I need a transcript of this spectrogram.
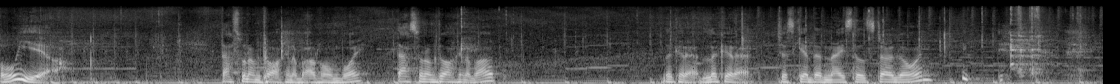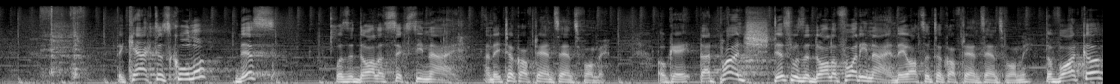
Oh yeah. That's what I'm talking about, homeboy. That's what I'm talking about. Look at that, look at that. Just get that nice little stir going. the cactus cooler, this was $1.69 and they took off 10 cents for me. Okay, that punch, this was $1.49. They also took off 10 cents for me. The vodka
